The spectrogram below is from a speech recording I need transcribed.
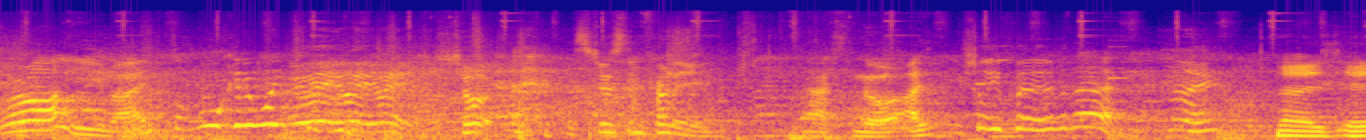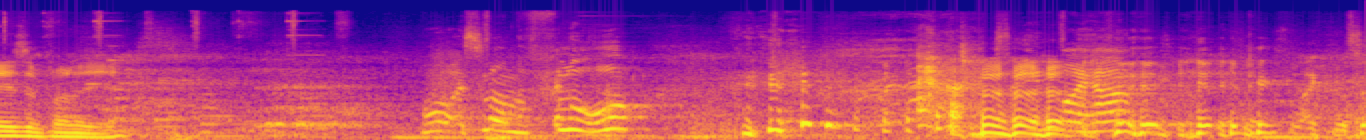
Where are you, man? Stop walking away Wait, wait, wait, wait. Sure. It's just in front of you. That's not. I, you sure you put it over there? No. No, it it is in front of you. What? It's not on the floor. it's in my hand. it looks like this.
